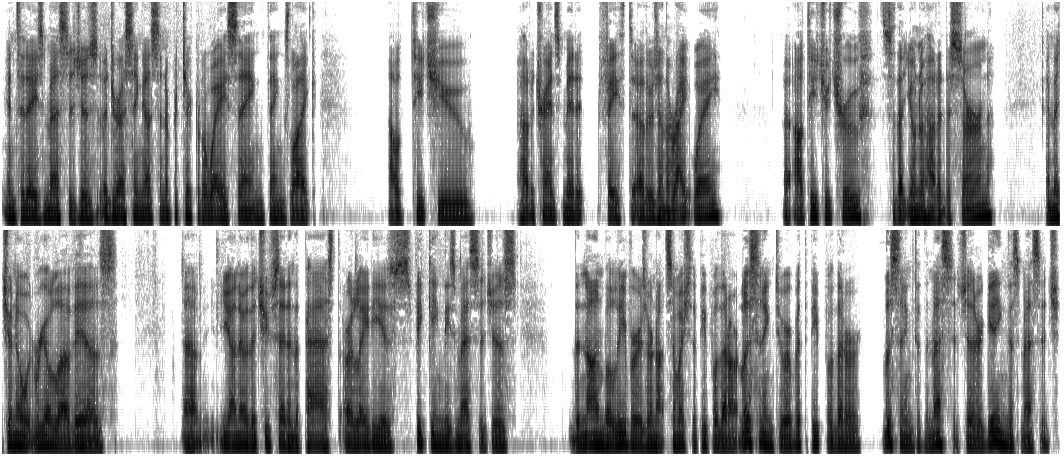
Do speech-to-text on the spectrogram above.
in today's message is addressing us in a particular way, saying things like, I'll teach you how to transmit it, faith to others in the right way. Uh, I'll teach you truth so that you'll know how to discern and that you'll know what real love is. Um, yeah, I know that you've said in the past, Our Lady is speaking these messages. The non believers are not so much the people that aren't listening to her, but the people that are listening to the message, that are getting this message.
